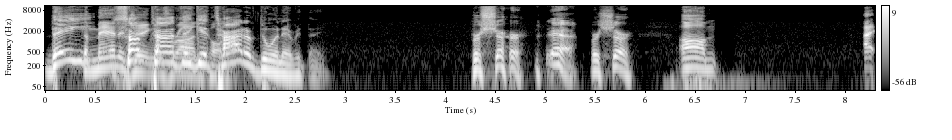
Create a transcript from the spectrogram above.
They The managing, sometimes they get called it. tired of doing everything. for sure. Yeah. for sure. Um, I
